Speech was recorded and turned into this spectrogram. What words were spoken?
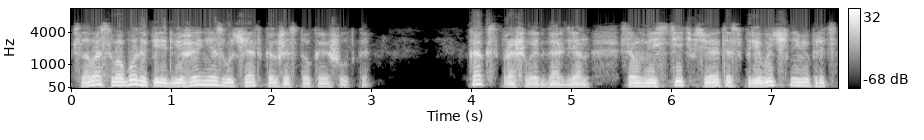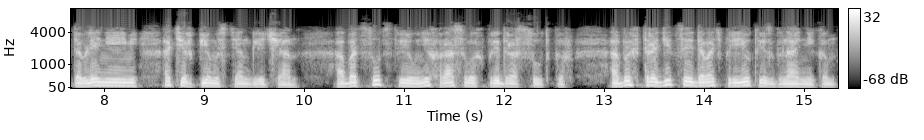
слова «свобода передвижения» звучат как жестокая шутка. Как, спрашивает Гардиан, совместить все это с привычными представлениями о терпимости англичан, об отсутствии у них расовых предрассудков, об их традиции давать приют изгнанникам,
